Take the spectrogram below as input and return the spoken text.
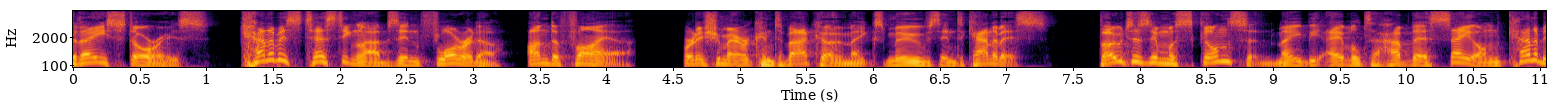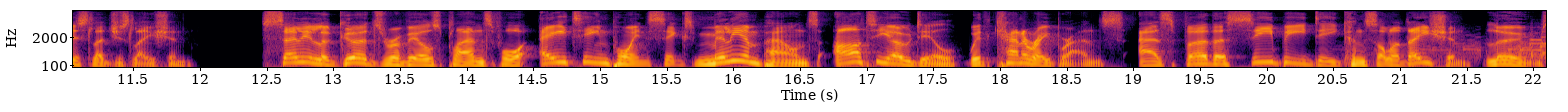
Today's stories Cannabis testing labs in Florida under fire. British American Tobacco makes moves into cannabis. Voters in Wisconsin may be able to have their say on cannabis legislation. Cellular Goods reveals plans for 18.6 million pounds RTO deal with Cannaray brands as further CBD consolidation looms.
